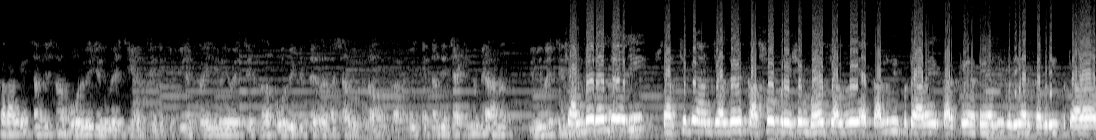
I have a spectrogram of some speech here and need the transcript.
ਕਰਾਂਗੇ। ਸਰ ਜਿਸ ਤਰ੍ਹਾਂ ਹੋਰ ਵੀ ਯੂਨੀਵਰਸਿਟੀਆਂ ਇੱਥੇ ਨੇ ਕਿਉਂਕਿ ਕਈ ਯੂਨੀਵਰਸਿਟੀ ਦਾ ਹੋਰ ਵੀ ਕਿਤੇ ਇਹਦਾ ਨਸ਼ਾ ਵਿਕਦਾ ਹੋਊਗਾ ਕੋਈ ਕਿਦਾਂ ਦੀ ਚੈਕਿੰਗ ਅਭਿਆਨ ਯੂਨੀਵਰਸਿਟੀ ਚੱਲਦੇ ਰਹਿੰਦੇ ਆ ਜੀ ਸਰਚ ਅਭਿਆਨ ਚੱਲਦੇ ਨੇ ਕਾਸ ਆਪਰੇਸ਼ਨ ਬਹੁਤ ਚੱਲ ਰਹੇ ਆ ਕੱਲ ਵੀ ਪਟਿਆਲੇ ਕਰਕੇ ਹਟਿਆ ਜੀ ਵਧੀਆ ਰਿਕਵਰੀ ਪਟਿਆਲਾ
